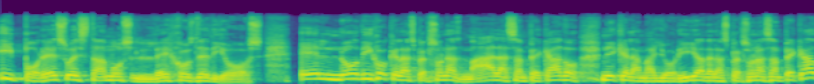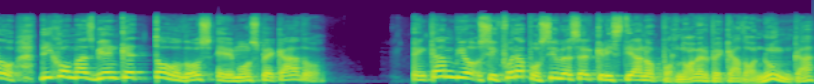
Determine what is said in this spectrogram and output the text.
y por eso estamos lejos de Dios. Él no dijo que las personas malas han pecado, ni que la mayoría de las personas han pecado. Dijo más bien que todos hemos pecado. En cambio, si fuera posible ser cristiano por no haber pecado nunca,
